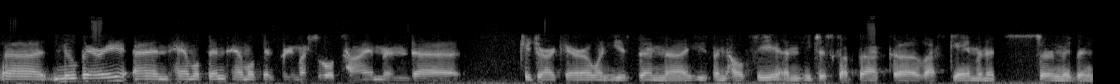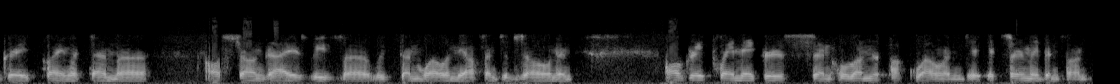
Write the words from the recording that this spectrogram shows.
uh, Newberry and Hamilton. Hamilton pretty much the whole time, and uh, Jujhar Khaira when he's been uh, he's been healthy, and he just got back uh, last game, and it's certainly been great playing with them. Uh, all strong guys. We've uh, we've done well in the offensive zone, and all great playmakers, and hold on to the puck well, and it, it's certainly been fun.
